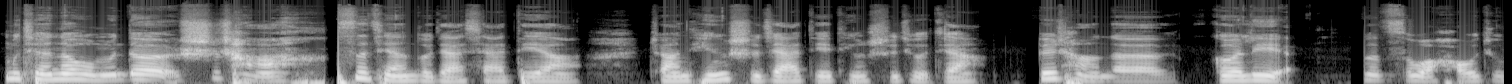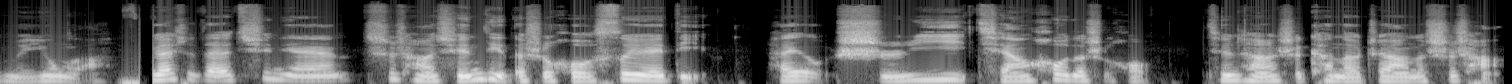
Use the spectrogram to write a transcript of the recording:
目前呢，我们的市场啊，四千多家下跌啊，涨停十家，跌停十九家，非常的割裂。这个词我好久没用了啊，应该是在去年市场寻底的时候，四月底还有十一前后的时候，经常是看到这样的市场。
